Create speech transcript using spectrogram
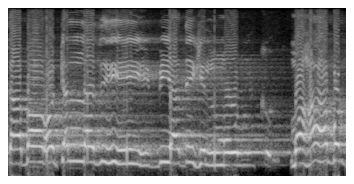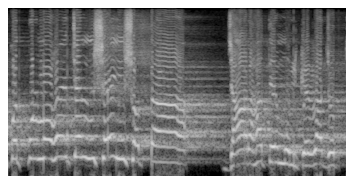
তাবারাকাল্লাযী বিয়াদিহিল মুলক মহা বরকতপূর্ণ হয়েছেন সেই সত্তা, যার হাতে মুলকের রাজত্ব,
